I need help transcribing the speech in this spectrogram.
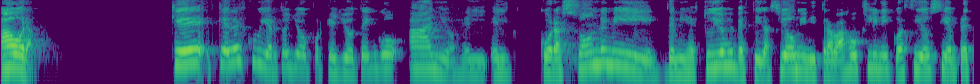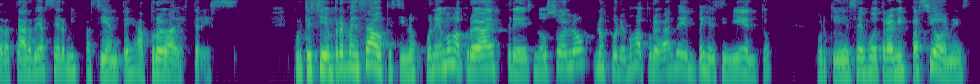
Ahora, ¿qué, he descubierto yo? Porque yo tengo años, el, el corazón de, mi, de mis estudios de investigación y mi trabajo clínico ha sido siempre tratar de hacer mis pacientes a prueba de estrés porque siempre he pensado que si nos ponemos a prueba de estrés, no solo nos ponemos a pruebas de envejecimiento, porque esa es otra de mis pasiones,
